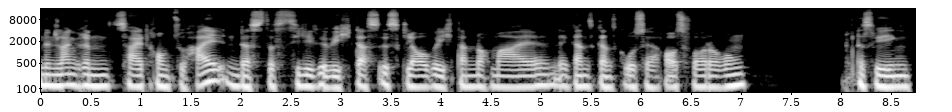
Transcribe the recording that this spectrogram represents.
einen langeren Zeitraum zu halten, dass das Zielgewicht, das ist, glaube ich, dann nochmal eine ganz, ganz große Herausforderung. Deswegen,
